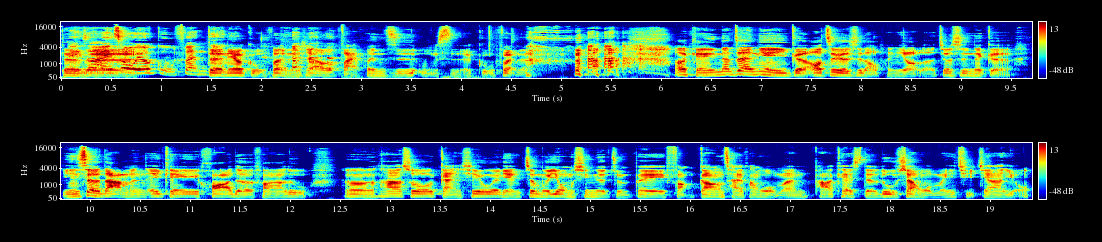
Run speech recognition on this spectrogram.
对，对，对，没错没错，我有股份。对，你有股份，你现在有百分之五十的股份了。OK，那再念一个哦，这个是老朋友了，就是那个银色大门 AK 花的发露，嗯、他说感谢威廉这么用心的准备访刚采访我们 Podcast 的路上，我们一起加油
